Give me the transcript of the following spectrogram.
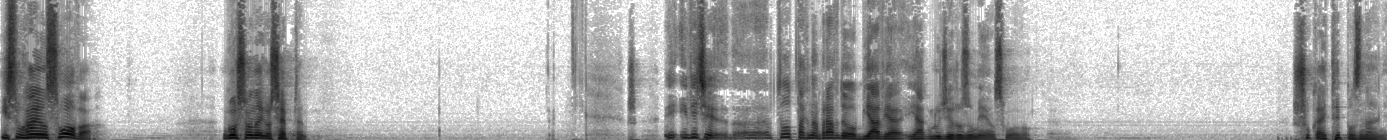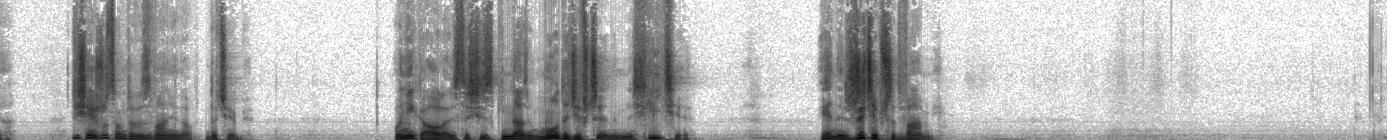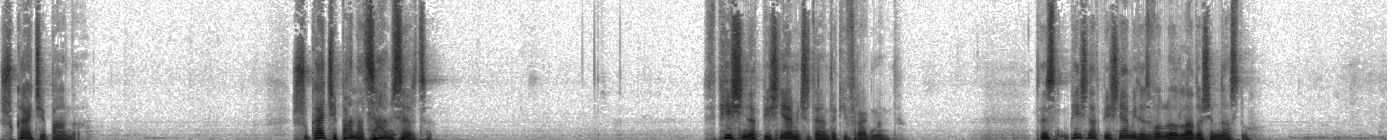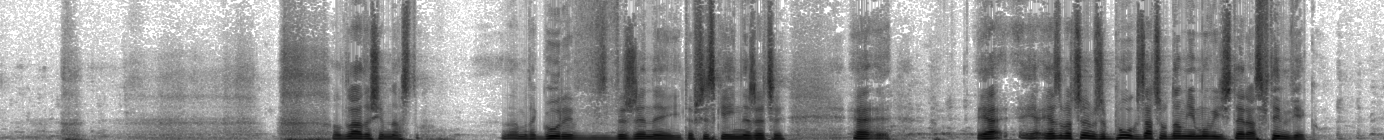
i słuchają słowa głoszonego szeptem. I, I, wiecie, to tak naprawdę objawia, jak ludzie rozumieją słowo. Szukaj ty poznania. Dzisiaj rzucam to wyzwanie do, do ciebie. Monika, Ola, jesteście z gimnazjum, młode dziewczyny, myślicie. Jeny, życie przed wami. Szukajcie Pana. Szukajcie Pana całym sercem. W pieśni nad pieśniami czytałem taki fragment. To jest, pieśń nad pieśniami to jest w ogóle od lat 18. Od lat 18. Mamy te góry, wyżyny i te wszystkie inne rzeczy. Ja, ja, ja zobaczyłem, że Bóg zaczął do mnie mówić teraz w tym wieku.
